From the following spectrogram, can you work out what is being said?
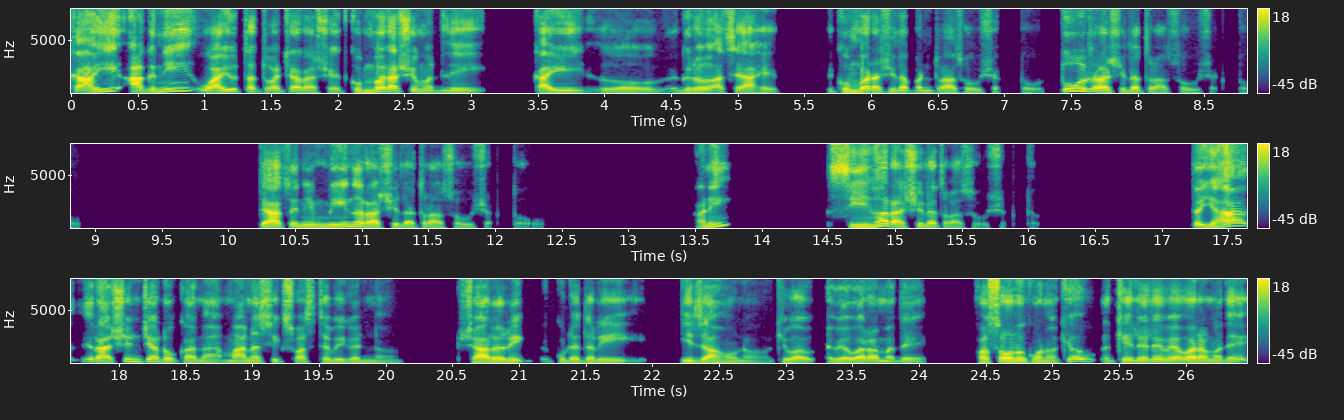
काही अग्नी वायू तत्वाच्या राशी आहेत. कुंभ राशीमधली काही ग्रह असे आहेत. की कुंभ राशीला पण त्रास होऊ शकतो. तूळ राशीला त्रास होऊ शकतो. त्याच मीन राशीला त्रास होऊ शकतो. आणि सिंह राशीला त्रास होऊ शकतो. तर ह्या राशींच्या लोकांना मानसिक स्वास्थ्य बिघडणं शारीरिक कुठेतरी इजा होणं किंवा व्यवहारामध्ये फसवणूक होणं किंवा केलेल्या व्यवहारामध्ये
